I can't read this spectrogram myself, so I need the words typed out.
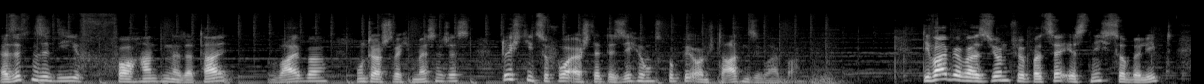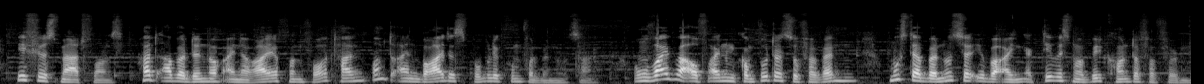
Ersetzen Sie die vorhandene Datei Viber-Messages durch die zuvor erstellte Sicherungskopie und starten Sie Viber. Die Viber-Version für PC ist nicht so beliebt wie für Smartphones, hat aber dennoch eine Reihe von Vorteilen und ein breites Publikum von Benutzern. Um Viber auf einem Computer zu verwenden, muss der Benutzer über ein aktives Mobilkonto verfügen.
